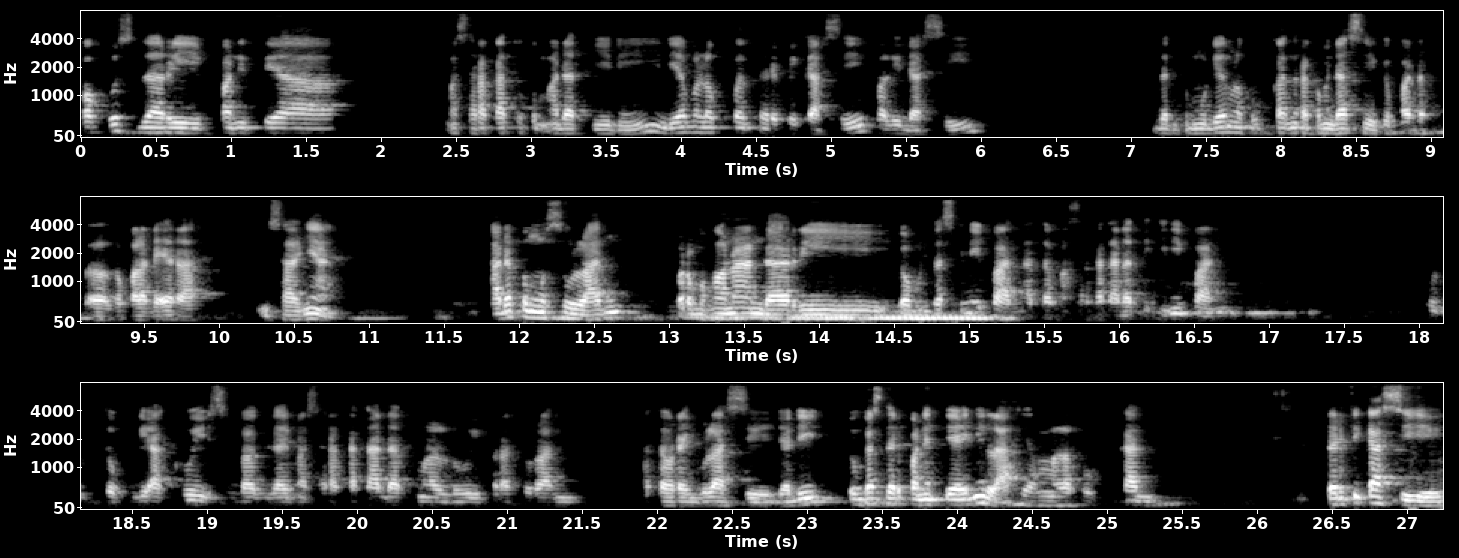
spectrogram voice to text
fokus dari panitia masyarakat hukum adat ini dia melakukan verifikasi, validasi dan kemudian melakukan rekomendasi kepada uh, kepala daerah. Misalnya, ada pengusulan permohonan dari komunitas Kinipan atau masyarakat adat di Kinipan untuk diakui sebagai masyarakat adat melalui peraturan atau regulasi. Jadi tugas dari panitia inilah yang melakukan verifikasi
